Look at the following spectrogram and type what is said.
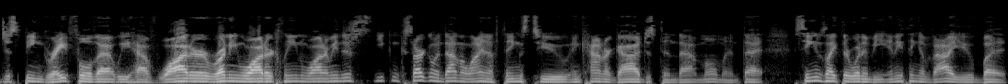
just being grateful that we have water, running water, clean water. I mean, there's, you can start going down the line of things to encounter God just in that moment that seems like there wouldn't be anything of value, but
